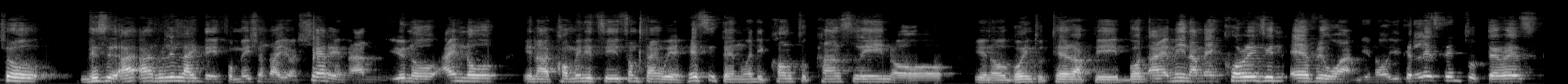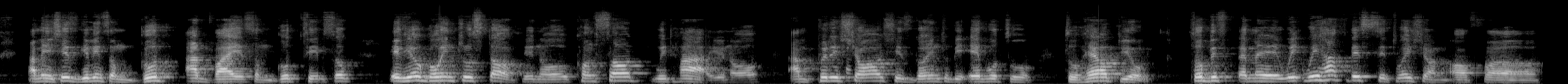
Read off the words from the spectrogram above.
So this is I, I really like the information that you're sharing. And you know, I know in our community sometimes we're hesitant when it comes to counseling or you know going to therapy. But I mean I'm encouraging everyone, you know, you can listen to Therese. I mean, she's giving some good advice, some good tips. So if you're going through stuff, you know, consult with her, you know. I'm pretty sure she's going to be able to to help you. So um, we, we have this situation of uh,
